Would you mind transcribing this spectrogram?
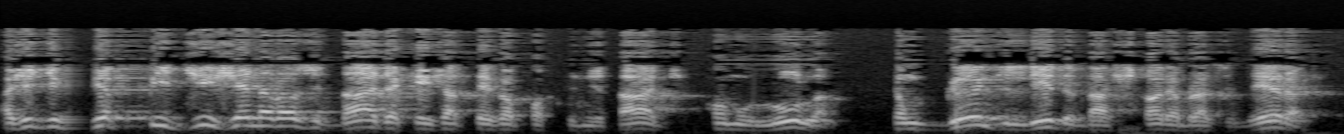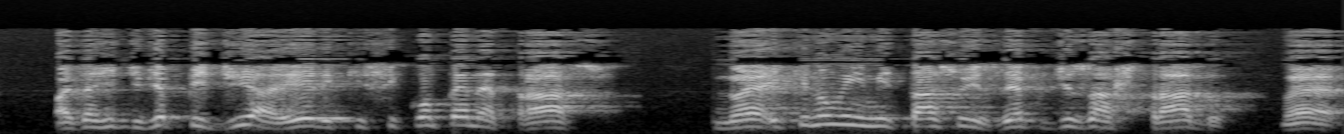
A gente devia pedir generosidade a quem já teve a oportunidade, como Lula, que é um grande líder da história brasileira, mas a gente devia pedir a ele que se compenetrasse não é, e que não imitasse o exemplo desastrado não é,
